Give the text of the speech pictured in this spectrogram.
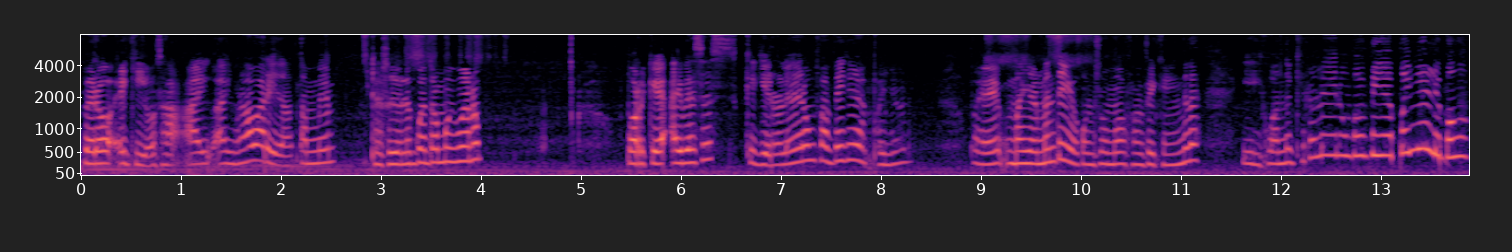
Pero aquí, o sea, hay, hay una variedad también, que eso yo lo encuentro muy bueno. Porque hay veces que quiero leer un fanfic en español. Pues mayormente yo consumo fanfic en inglés. Y cuando quiero leer un fanfic en español, le pongo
